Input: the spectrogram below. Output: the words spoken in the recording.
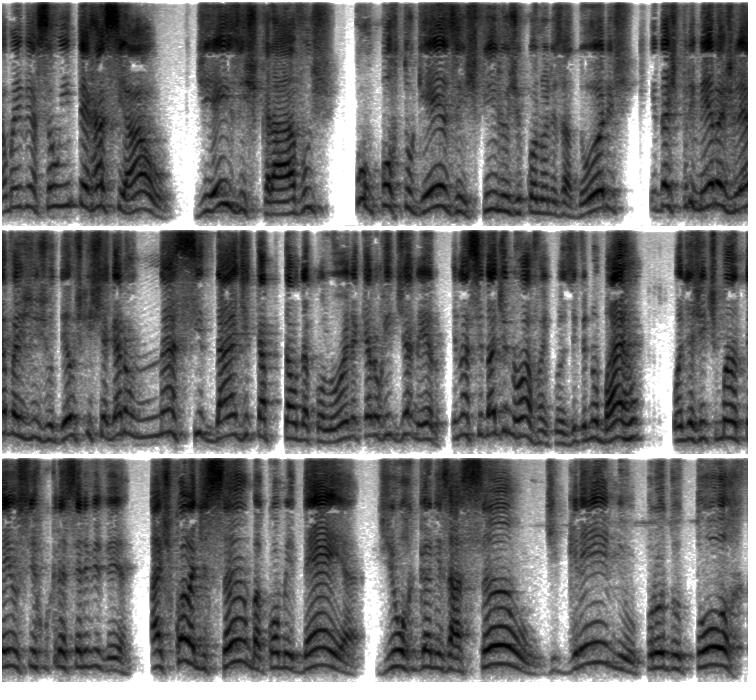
é uma invenção interracial de ex-escravos com portugueses, filhos de colonizadores, e das primeiras levas de judeus que chegaram na cidade capital da colônia, que era o Rio de Janeiro, e na cidade nova, inclusive no bairro onde a gente mantém o circo crescer e viver. A escola de samba, como ideia de organização, de grêmio produtor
